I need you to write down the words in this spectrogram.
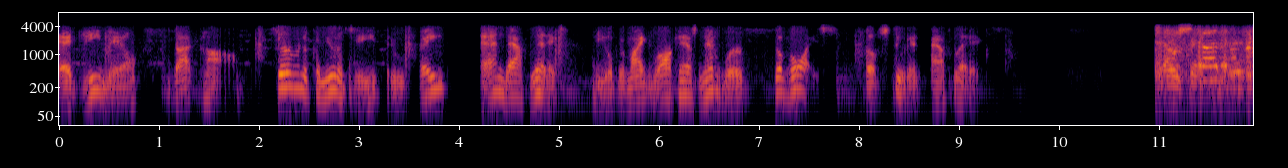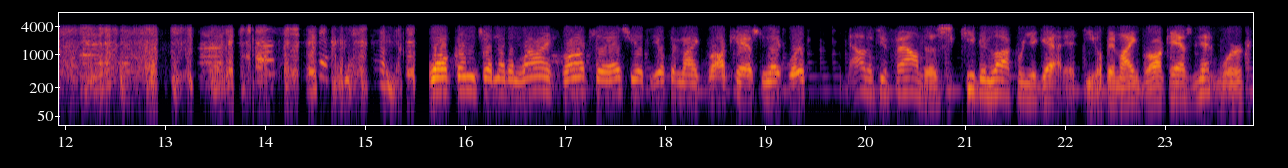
at gmail.com. Serving the community through faith and athletics, the Open Mic Broadcast Network, the voice of student athletics. Welcome to another live broadcast here at the Open Mic Broadcast Network. Now that you found us, keep it locked where you got it. The Open Mic Broadcast Network,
